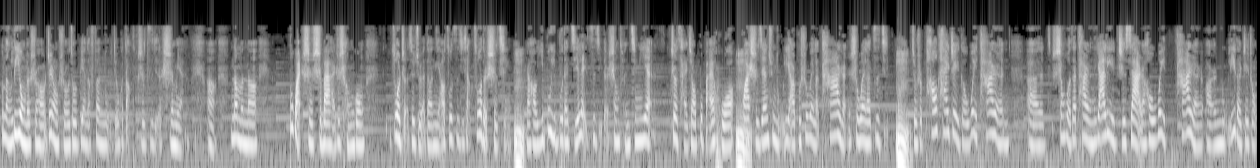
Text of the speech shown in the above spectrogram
不能利用的时候，这种时候就变得愤怒，就会导致自己的失眠啊。那么呢，不管是失败还是成功，作者就觉得你要做自己想做的事情，嗯然后一步一步的积累自己的生存经验，这才叫不白活，嗯花时间去努力，而不是为了他人，是为了自己。嗯就是抛开这个为他人，呃，生活在他人的压力之下，然后为他人而努力的这种，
